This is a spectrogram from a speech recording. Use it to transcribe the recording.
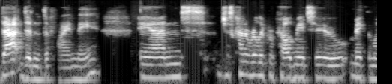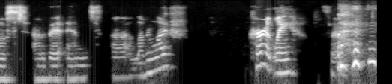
that didn't define me and just kind of really propelled me to make the most out of it and uh, loving life currently. So.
